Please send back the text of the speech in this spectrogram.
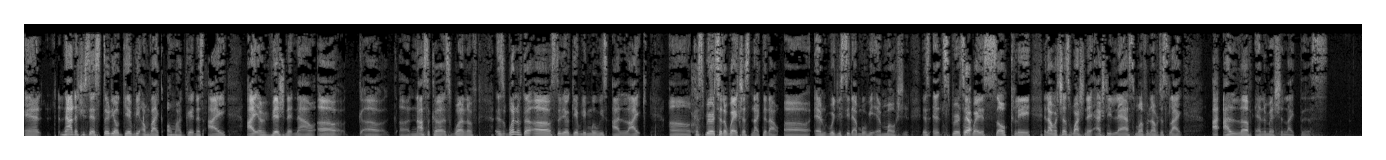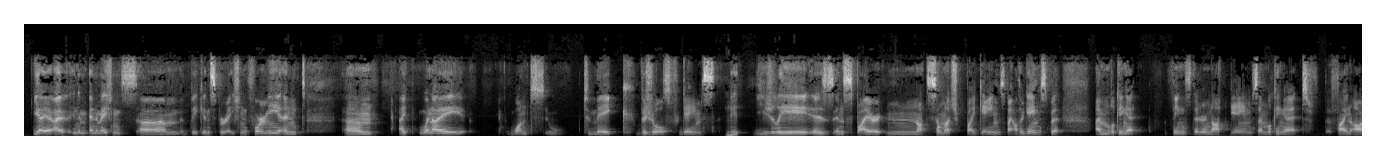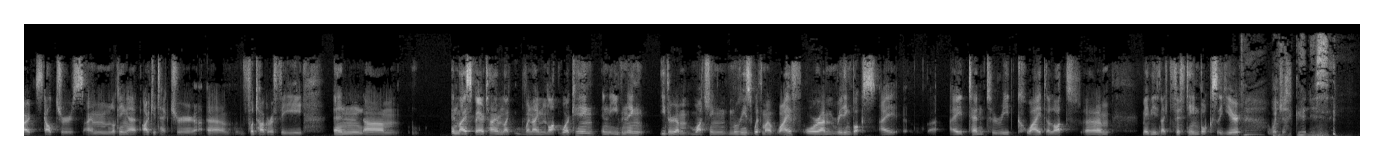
and now that you said Studio Ghibli, I'm like, oh my goodness, I I envision it now. Uh, uh, uh, Nausicaa is one of is one of the uh, Studio Ghibli movies I like. Uh, cause the Away just knocked it out. Uh, and when you see that movie in motion, it's, it's Spirited yeah. Away is so clean. And I was just watching it actually last month and I was just like, I, I love animation like this. Yeah, yeah. I, in, animation's um, a big inspiration for me, and um, I when I want to make visuals for games, mm-hmm. it usually is inspired not so much by games, by other games, but I'm looking at things that are not games. I'm looking at fine art sculptures. I'm looking at architecture, uh, photography, and um, in my spare time, like when I'm not working in the evening, either I'm watching movies with my wife or I'm reading books. I I tend to read quite a lot, um, maybe like 15 books a year, which oh is goodness.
